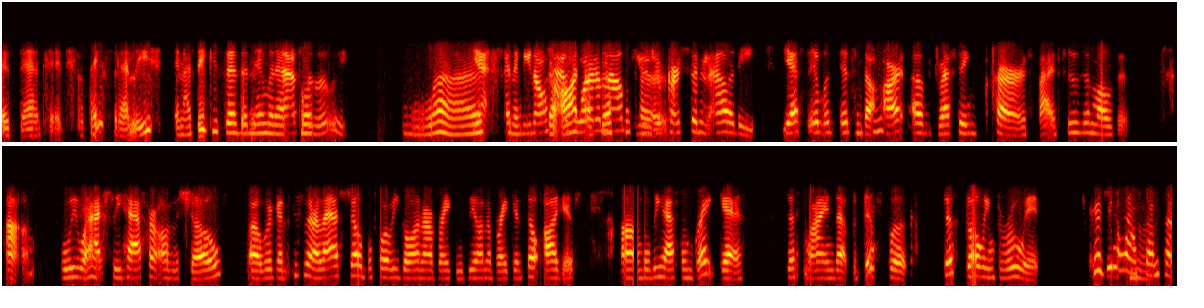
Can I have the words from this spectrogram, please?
advantage. So thanks for that, Leash. And I think you said the name of that book Absolutely. was Yes, and if you don't The have word of mouth, use your personality. Yes, it was. It's the Mhm. art of dressing curves by Susan Moses. Um, we will actually have her on the show. Uh, we're gonna. This is our last show before we go on our break. We'll be on a break until August. Um, but we have some great guests just lined up. But this book, just going through it, because you know how Mhm. sometimes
